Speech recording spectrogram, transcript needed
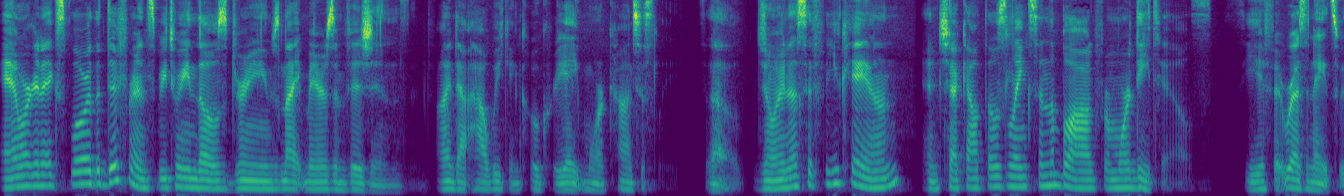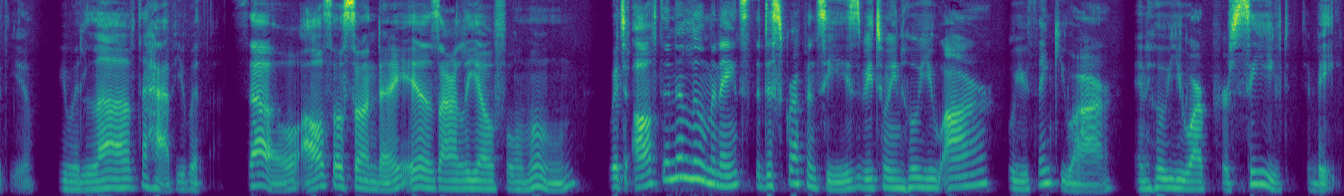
And we're going to explore the difference between those dreams, nightmares, and visions and find out how we can co create more consciously. So join us if you can and check out those links in the blog for more details see if it resonates with you. We would love to have you with us. So, also Sunday is our Leo full moon, which often illuminates the discrepancies between who you are, who you think you are, and who you are perceived to be.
